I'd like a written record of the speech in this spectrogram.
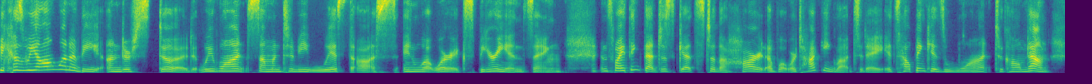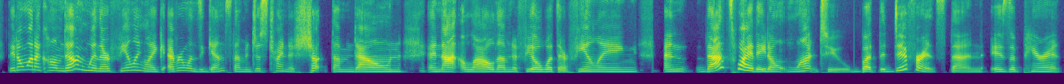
Because we all want to be understood. We want someone to be with us in what we're experiencing. And so I think that just gets to the heart of what we're talking about today. It's helping kids want to calm down. They don't want to calm down when they're feeling like everyone's against them and just trying to shut them down and not allow them to feel what they're feeling. And that's why they don't want to. But the difference then is a parent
